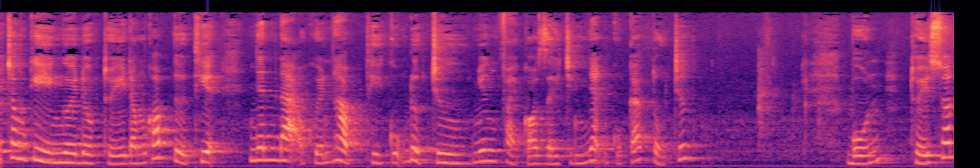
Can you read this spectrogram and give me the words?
trong kỳ người nộp thuế đóng góp từ thiện, nhân đạo, khuyến học thì cũng được trừ nhưng phải có giấy chứng nhận của các tổ chức. 4. Thuế suất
